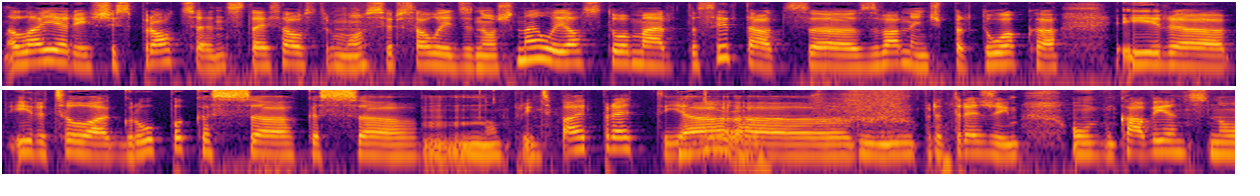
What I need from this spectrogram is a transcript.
lai arī šis procents tais austrumos ir salīdzinoši neliels, tomēr tas ir tāds uh, zvaniņš par to, ka ir, uh, ir cilvēku grupa, kas, uh, kas uh, nu, principā ir pret, jā, uh, pret režīmu. Un kā viens no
